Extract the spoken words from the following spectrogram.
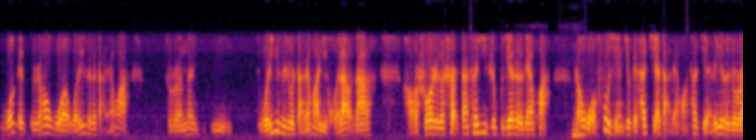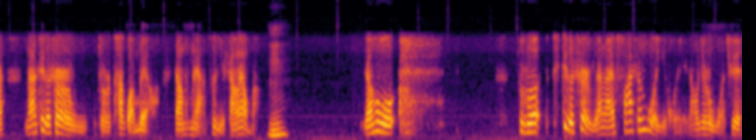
我给，然后我我的意思给他打电话，就是说，那你我的意思就是打电话，你回来了，咱俩好好说说这个事儿。但是他一直不接这个电话，然后我父亲就给他姐打电话，他姐的意思就是说，那这个事儿就是他管不了，让他们俩自己商量吧。嗯然后就是说这个事儿原来发生过一回，然后就是我去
